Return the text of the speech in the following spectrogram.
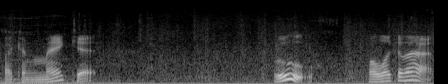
if I can make it. Ooh, well look at that.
